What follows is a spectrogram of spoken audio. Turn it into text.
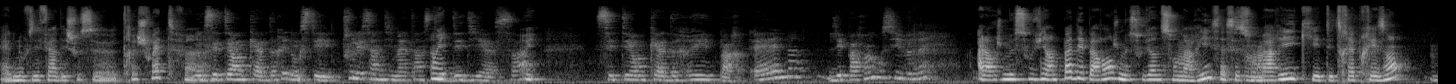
elle nous faisait faire des choses euh, très chouettes. enfin, Donc c'était encadré, donc c'était tous les samedis matins, c'était Oui. dédié à ça. Oui. C'était encadré par elle. Les parents aussi venaient? Alors, je me souviens pas des parents, je me souviens de son mari. Ça, c'est Son son mari. mari qui était très présent. Mhm.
